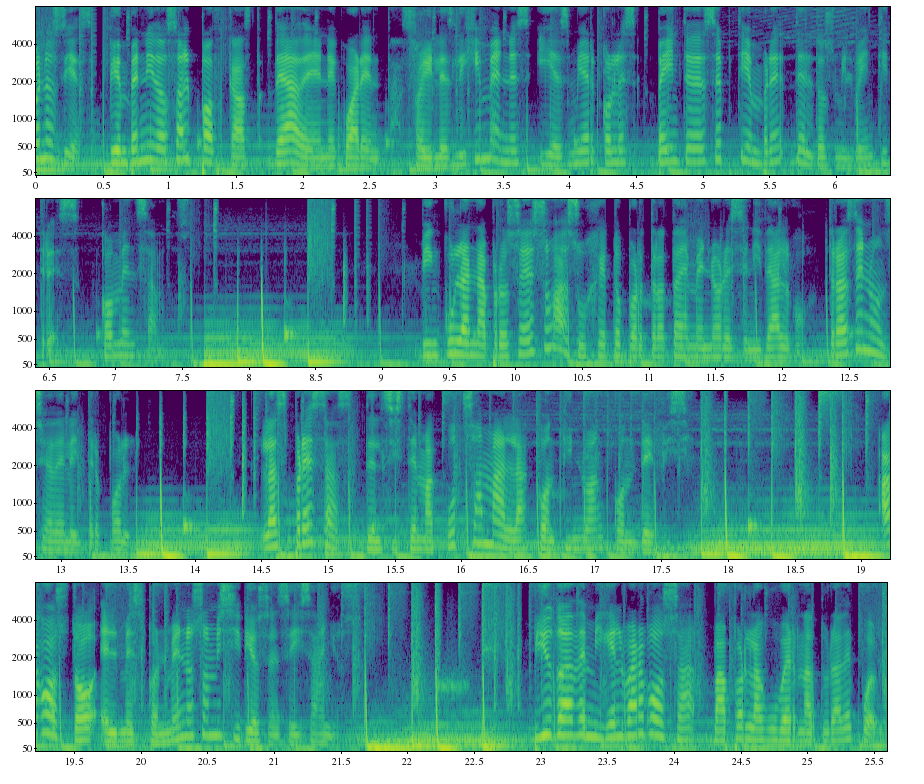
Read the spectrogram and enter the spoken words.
Buenos días, bienvenidos al podcast de ADN 40. Soy Leslie Jiménez y es miércoles 20 de septiembre del 2023. Comenzamos. Vinculan a proceso a sujeto por trata de menores en Hidalgo, tras denuncia de la Interpol. Las presas del sistema Kutsamala continúan con déficit. Agosto, el mes con menos homicidios en seis años. Viuda de Miguel Barbosa va por la gubernatura de Puebla.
